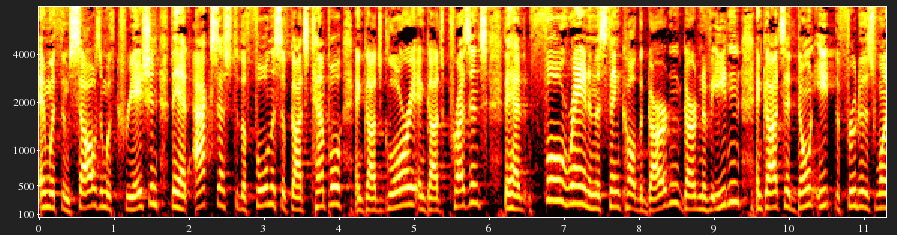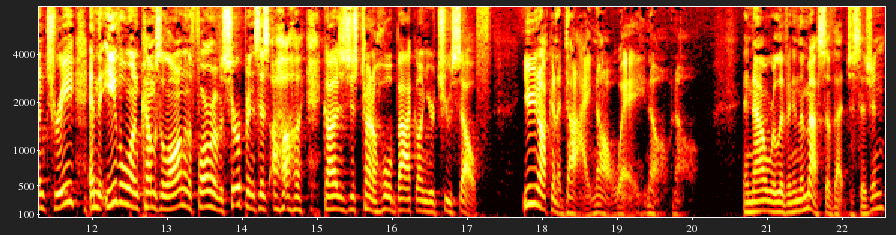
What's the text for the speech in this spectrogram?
and with themselves and with creation, they had access to the fullness of God's temple and God's glory and God's presence. They had full reign in this thing called the garden, Garden of Eden. And God said, don't eat the fruit of this one tree. And the evil one comes along in the form of a serpent and says, ah, oh, God is just trying to hold back on your true self. You're not going to die. No way. No, no. And now we're living in the mess of that decision.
